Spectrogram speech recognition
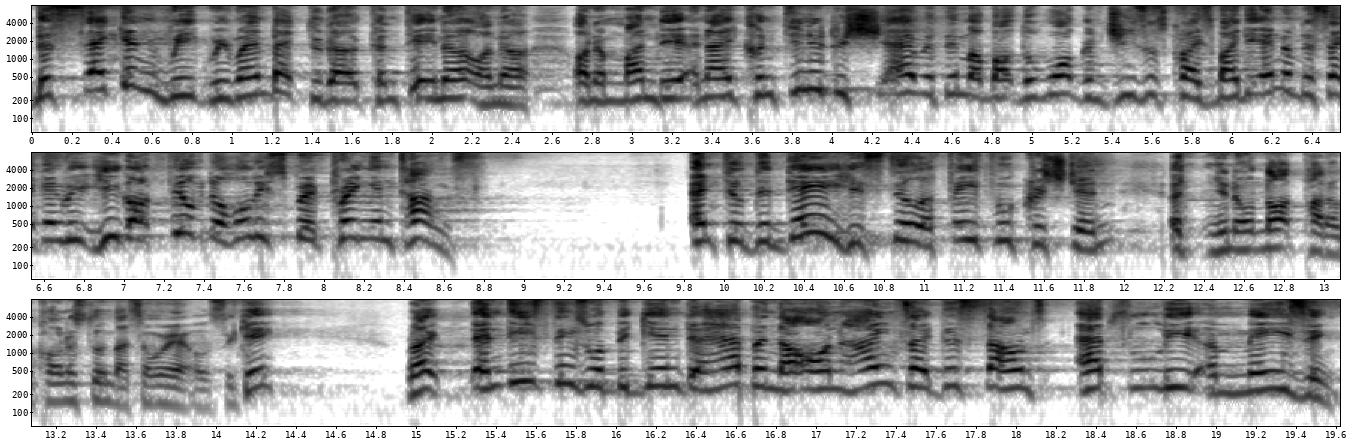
The second week, we went back to the container on a, on a Monday, and I continued to share with him about the walk of Jesus Christ. By the end of the second week, he got filled with the Holy Spirit praying in tongues. Until today, he's still a faithful Christian, uh, you know, not part of Cornerstone, but somewhere else, okay? Right? And these things will begin to happen. Now, on hindsight, this sounds absolutely amazing.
